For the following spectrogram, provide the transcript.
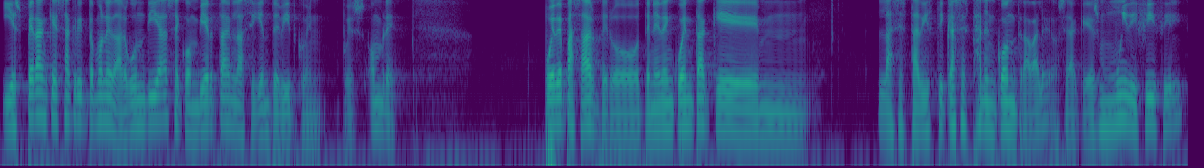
y esperan que esa criptomoneda algún día se convierta en la siguiente Bitcoin. Pues hombre, puede pasar, pero tened en cuenta que mm, las estadísticas están en contra, ¿vale? O sea que es muy difícil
